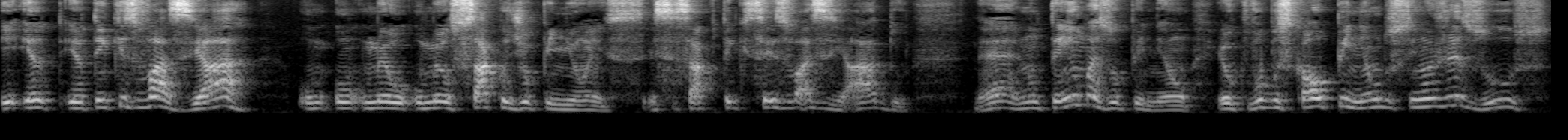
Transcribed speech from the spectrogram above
eu, eu tenho que esvaziar o, o, meu, o meu saco de opiniões. Esse saco tem que ser esvaziado. Né? Não tenho mais opinião. Eu vou buscar a opinião do Senhor Jesus.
